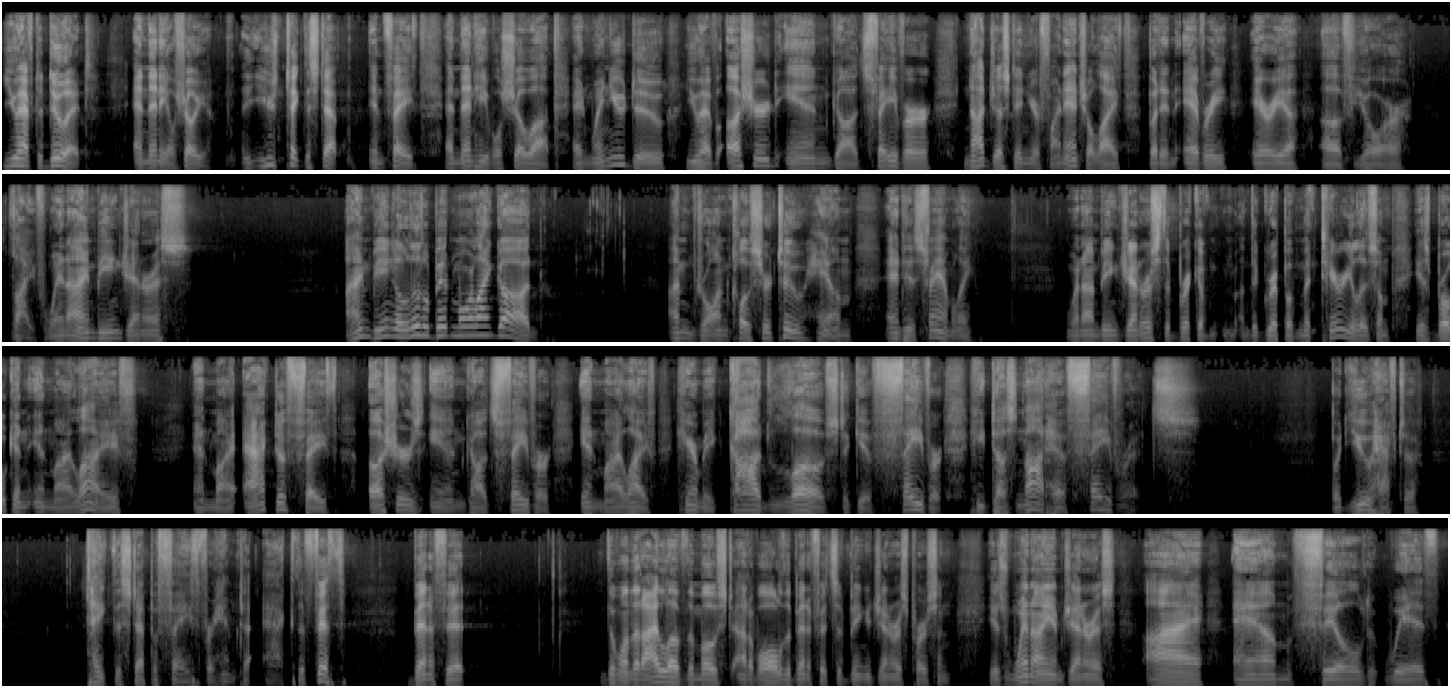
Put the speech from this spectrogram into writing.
You have to do it, and then He'll show you. You take the step in faith, and then He will show up. And when you do, you have ushered in God's favor, not just in your financial life, but in every area of your life. When I'm being generous, I'm being a little bit more like God. I'm drawn closer to Him and His family. When I'm being generous, the, brick of, the grip of materialism is broken in my life, and my act of faith ushers in God's favor in my life. Hear me, God loves to give favor, He does not have favorites. But you have to take the step of faith for Him to act. The fifth benefit, the one that I love the most out of all of the benefits of being a generous person, is when I am generous, I am filled with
